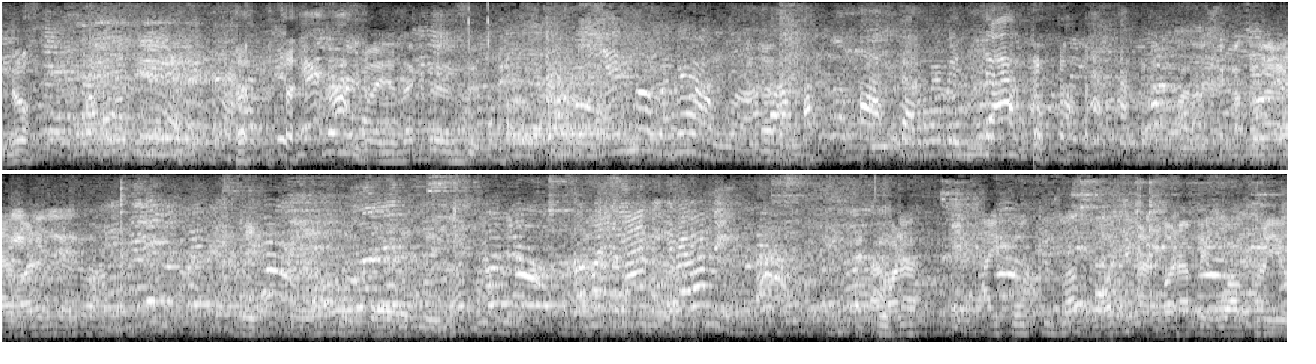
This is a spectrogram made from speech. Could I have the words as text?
¿no? Imagínate. Y no agua. Hasta reventar. I took one I'm gonna pick one for you.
